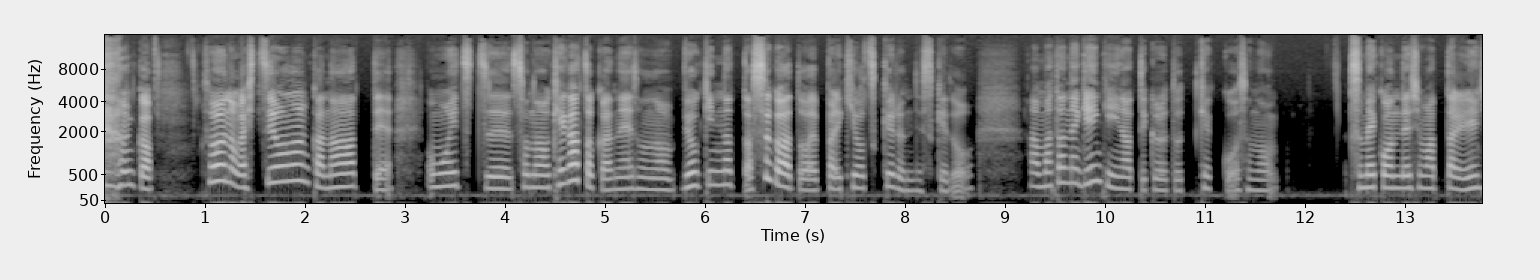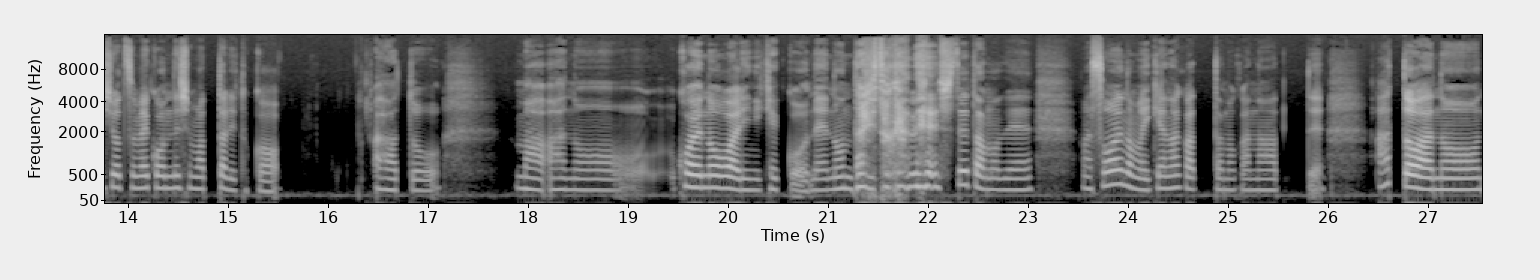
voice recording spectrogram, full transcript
なんかそういうのが必要なんかなって思いつつその怪我とかねその病気になったすぐ後はやっぱり気をつけるんですけどあまたね元気になってくると結構その詰め込んでしまったり練習を詰め込んでしまったりとかあとまああの声の終わりに結構ね飲んだりとかね してたので、まあ、そういうのもいけなかったのかなって。あとあの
